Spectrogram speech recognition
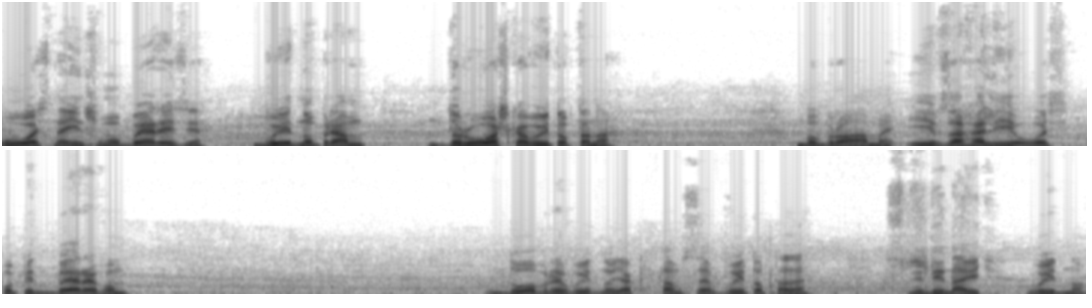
Ось на іншому березі видно прям дорожка витоптана бобрами. І взагалі ось попід берегом добре видно, як там все витоптане. Сліди навіть видно.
